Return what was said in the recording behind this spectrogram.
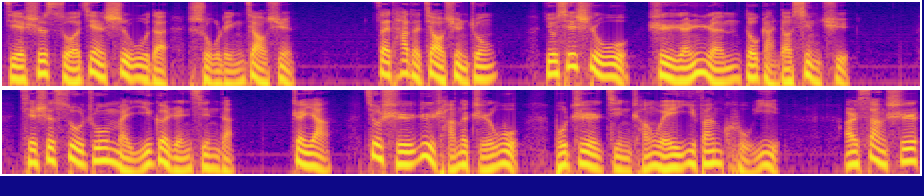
解释所见事物的属灵教训。在他的教训中，有些事物是人人都感到兴趣，且是诉诸每一个人心的，这样就使日常的植物不致仅成为一番苦役。而丧失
